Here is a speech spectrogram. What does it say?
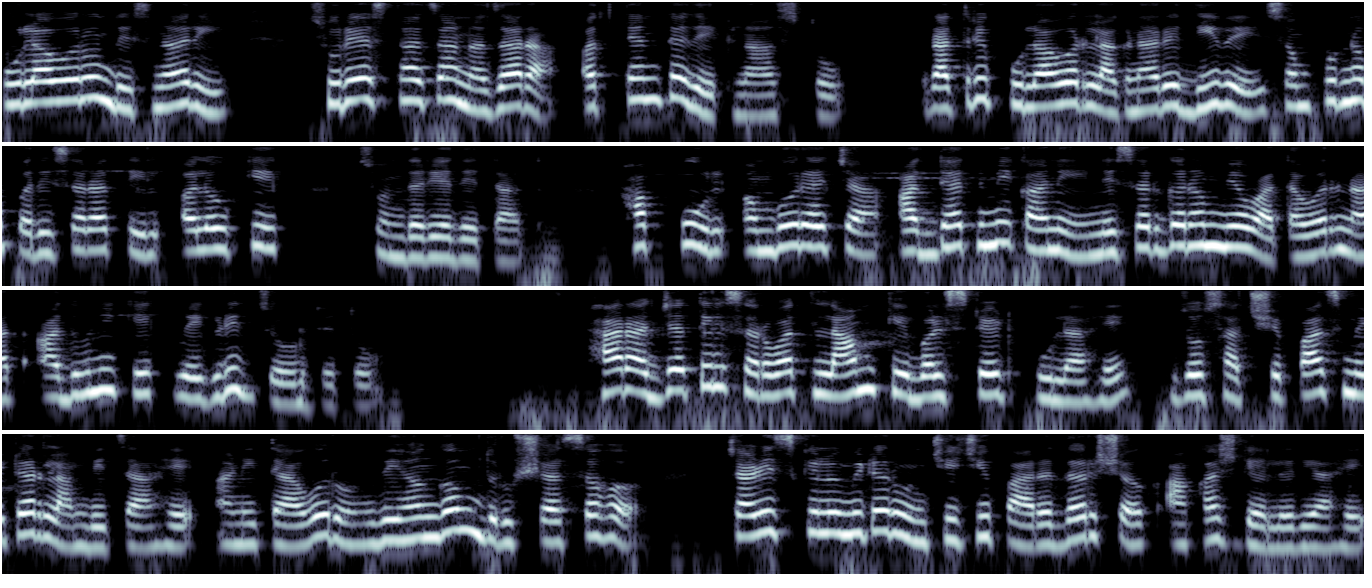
पुलावरून दिसणारी सूर्यास्ताचा नजारा अत्यंत देखणा असतो. रात्री पुलावर लागणारे दिवे संपूर्ण परिसरातील अलौकिक सौंदर्य देतात. हा पूल अंबोऱ्याच्या आध्यात्मिक आणि निसर्गरम्य वातावरणात आधुनिक एक वेगळीच जोड देतो. हा राज्यातील सर्वात लांब केबल स्टेट पूल आहे जो सातशे पाच मीटर लांबीचा आहे आणि त्यावरून विहंगम दृश्यासह चाळीस किलोमीटर उंचीची पारदर्शक आकाश गॅलरी आहे.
